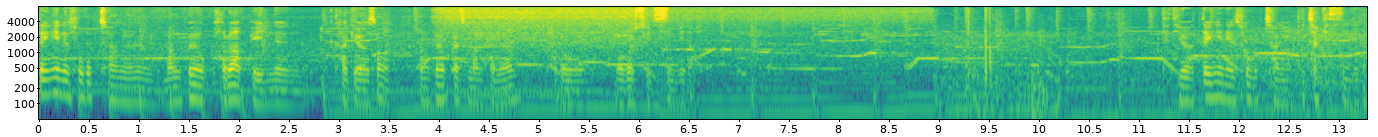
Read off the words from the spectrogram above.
땡이네 소곱창은 망포역 바로 앞에 있는 가게여서 망포역까지만 가면 바로 먹을 수 있습니다. 드디어 땡이네 소곱창에 도착했습니다.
